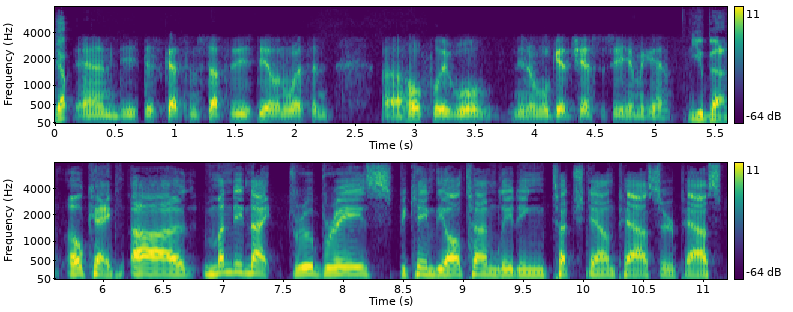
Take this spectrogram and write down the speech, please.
Yep. And he's just got some stuff that he's dealing with, and uh, hopefully we'll you know we'll get a chance to see him again. You bet. Okay, uh, Monday night, Drew Brees became the all-time leading touchdown passer past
